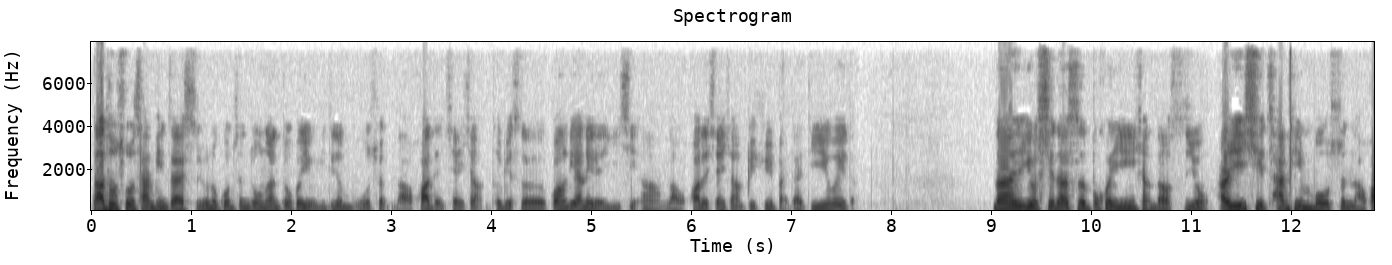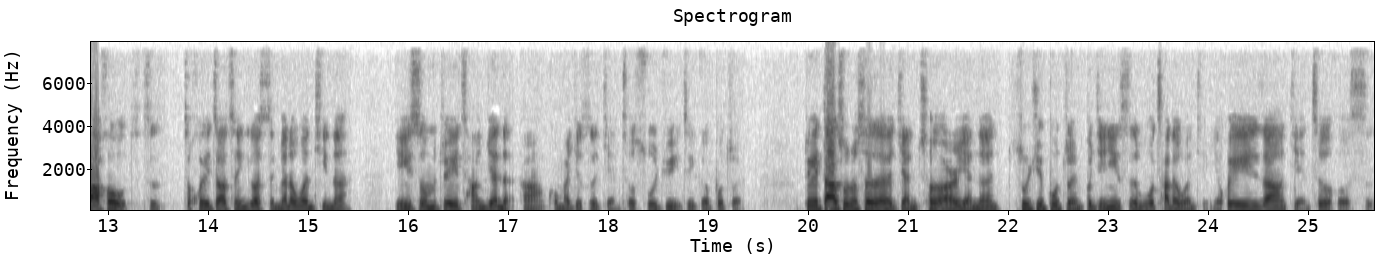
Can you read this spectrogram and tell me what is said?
大多数产品在使用的过程中呢，都会有一定的磨损、老化等现象，特别是光电类的仪器啊，老化的现象必须摆在第一位的。那有些呢是不会影响到适用，而仪器产品磨损老化后，是会造成一个什么样的问题呢？也就是我们最常见的啊，恐怕就是检测数据这个不准。对大多数的检测而言呢，数据不准不仅仅是误差的问题，也会让检测和实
